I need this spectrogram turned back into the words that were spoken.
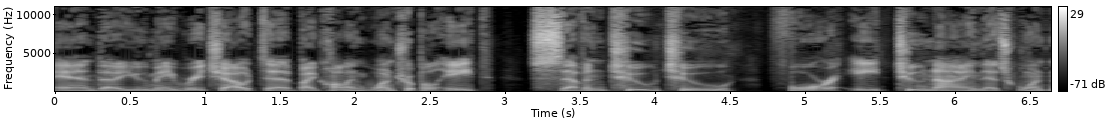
And uh, you may reach out uh, by calling 1 722 4829. That's 1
